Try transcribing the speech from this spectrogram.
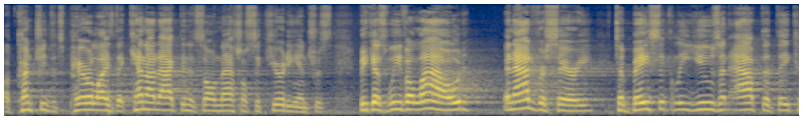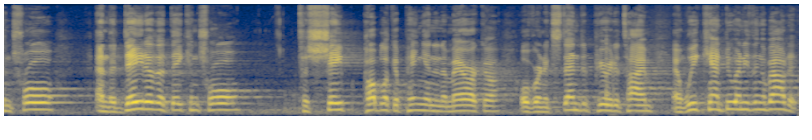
a country that's paralyzed, that cannot act in its own national security interests, because we've allowed an adversary to basically use an app that they control and the data that they control to shape public opinion in America over an extended period of time, and we can't do anything about it.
